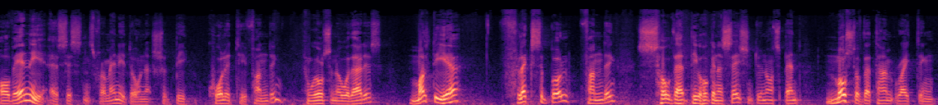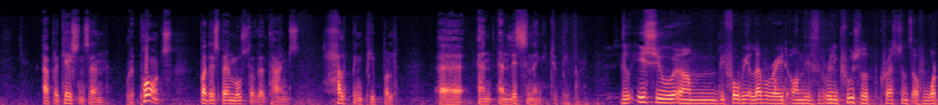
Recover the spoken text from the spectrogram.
of any assistance from any donor should be quality funding. And we also know what that is. Multi-year, flexible funding so that the organization do not spend most of their time writing applications and reports, but they spend most of their times helping people uh, and, and listening to people. The issue um, before we elaborate on these really crucial questions of what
